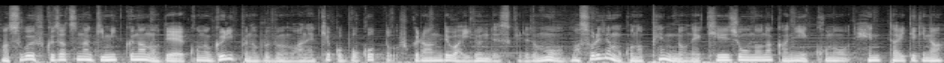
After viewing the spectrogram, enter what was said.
まあ、すごい複雑なギミックなので、このグリップの部分はね、結構ボコッと膨らんではいるんですけれども、まあ、それでもこのペンのね、形状の中にこの変態的な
